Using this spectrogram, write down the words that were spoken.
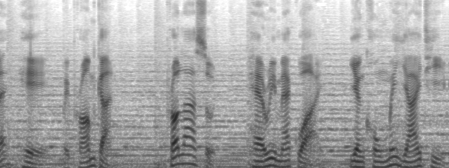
และเฮไปพร้อมกัน เพราะล่าสุดแฮร์รี่แม็กไกวร์ยังคงไม่ย้ายทีม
